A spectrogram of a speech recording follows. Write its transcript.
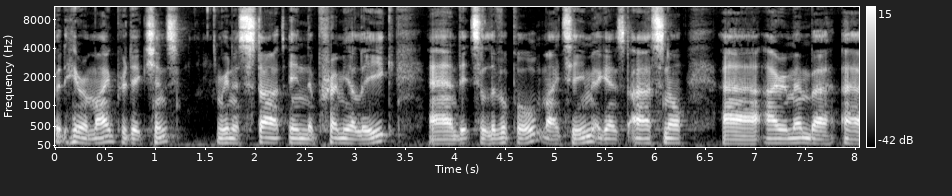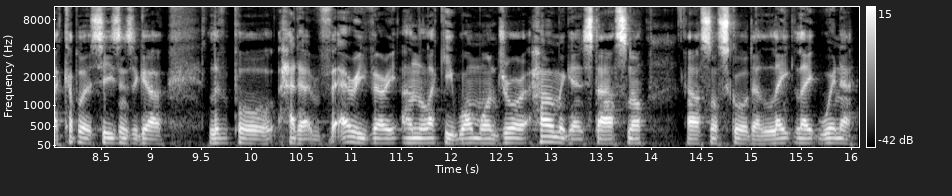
But here are my predictions. We're going to start in the Premier League, and it's Liverpool, my team, against Arsenal. Uh, I remember a couple of seasons ago, Liverpool had a very, very unlucky 1 1 draw at home against Arsenal. Arsenal scored a late, late winner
